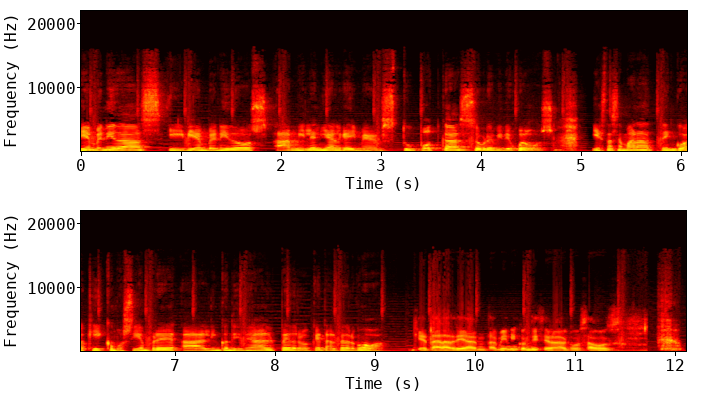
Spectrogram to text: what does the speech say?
Bienvenidas y bienvenidos a Millennial Gamers, tu podcast sobre videojuegos. Y esta semana tengo aquí, como siempre, al incondicional Pedro. ¿Qué tal, Pedro? ¿Cómo va? ¿Qué tal, Adrián? También incondicional, ¿cómo estamos?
